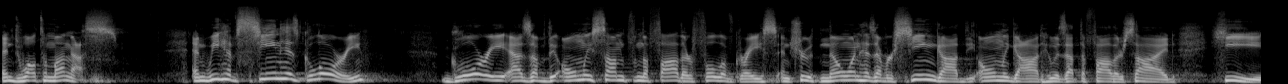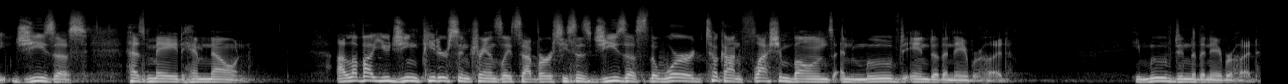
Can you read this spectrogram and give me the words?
and dwelt among us. And we have seen his glory glory as of the only Son from the Father, full of grace and truth. No one has ever seen God, the only God who is at the Father's side. He, Jesus, has made him known. I love how Eugene Peterson translates that verse. He says, Jesus, the Word, took on flesh and bones and moved into the neighborhood. He moved into the neighborhood.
